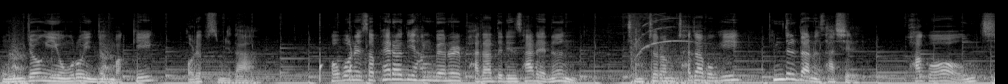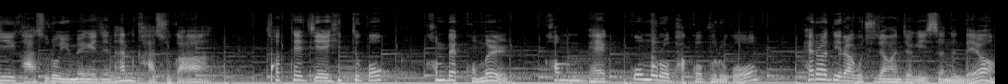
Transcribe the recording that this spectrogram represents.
공정 이용으로 인정받기 어렵습니다. 법원에서 패러디 항변을 받아들인 사례는 좀처럼 찾아보기 힘들다는 사실. 과거 음치 가수로 유명해진 한 가수가 서태지의 히트곡 컴백홈을 컴백꼼으로 바꿔 부르고 패러디라고 주장한 적이 있었는데요.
